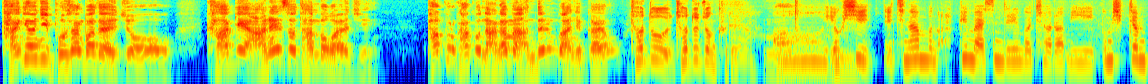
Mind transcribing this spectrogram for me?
당연히 보상받아야죠. 가게 안에서 다 먹어야지. 밖으로 갖고 나가면 안 되는 거 아닐까요? 저도 저도 좀 그래요. 어, 역시 지난번 얼핏 말씀드린 것처럼 이 음식점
